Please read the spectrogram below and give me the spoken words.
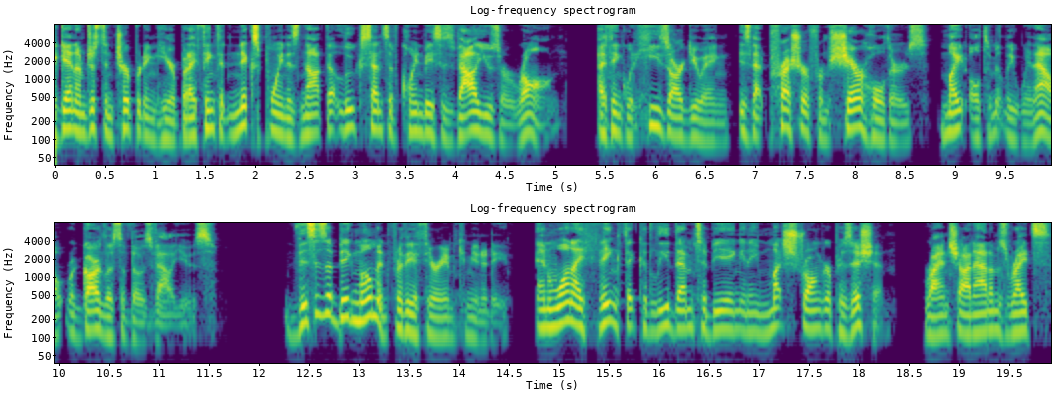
Again, I'm just interpreting here, but I think that Nic's point is not that Luke's sense of Coinbase's values are wrong. I think what he's arguing is that pressure from shareholders might ultimately win out regardless of those values. This is a big moment for the Ethereum community, and one I think that could lead them to being in a much stronger position. Ryan Sean Adams writes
